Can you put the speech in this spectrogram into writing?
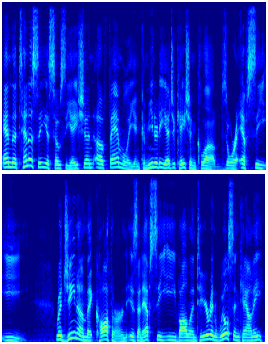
and the Tennessee Association of Family and Community Education Clubs, or FCE. Regina McCawthorn is an FCE volunteer in Wilson County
